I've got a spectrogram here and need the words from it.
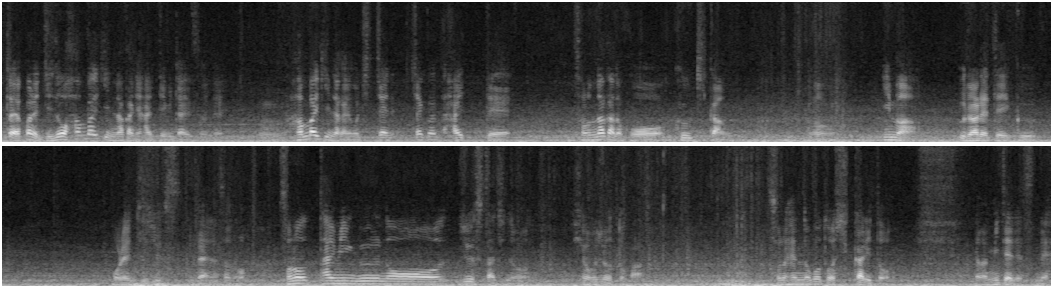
とやっぱり自動販売機の中に入ってみたいですよね、うん、販売機の中にこうちっちゃいちっちゃく入ってその中のこう空気感、うん、今売られていくオレンジジュースみたいなそのそのタイミングのジュースたちの表情とかその辺のことをしっかりとなんか見てですね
